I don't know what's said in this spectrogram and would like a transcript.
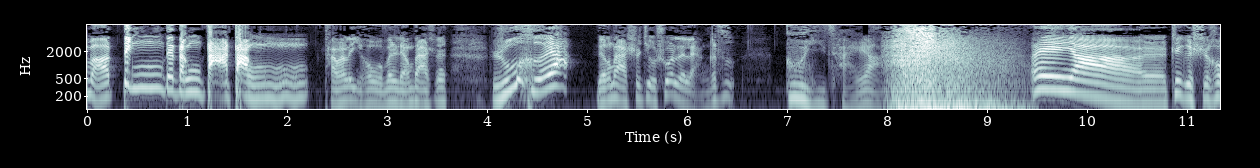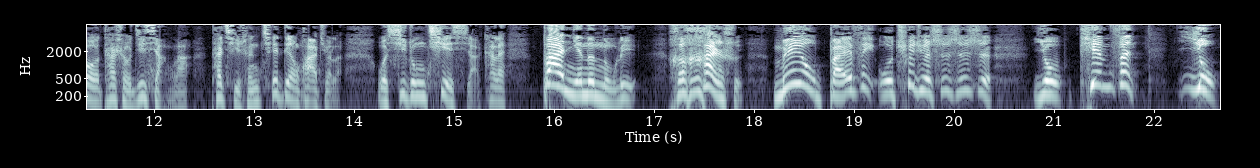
嘛，叮当当当当。弹完了以后，我问梁大师如何呀？梁大师就说了两个字。鬼才呀！哎呀，这个时候他手机响了，他起身接电话去了。我心中窃喜啊，看来半年的努力和汗水没有白费，我确确实实是有天分，有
